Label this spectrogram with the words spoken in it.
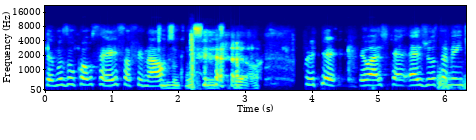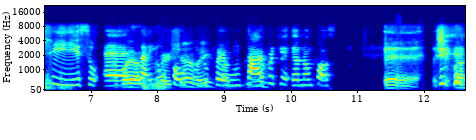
Temos um consenso, afinal. Temos um consenso real. Porque eu acho que é, é justamente isso, é sair um pouco do perguntar, porque eu não posso. É, vai chegar,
